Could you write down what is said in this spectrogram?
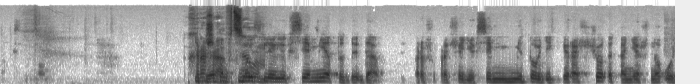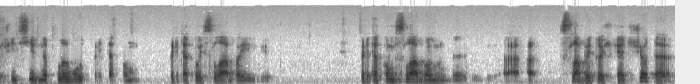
максимум. Хорошо, в, этом в целом... смысле все методы, да, прошу прощения, все методики расчета, конечно, очень сильно плывут при, таком, при такой слабой при таком слабом, э, а, а, слабой точке отсчета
